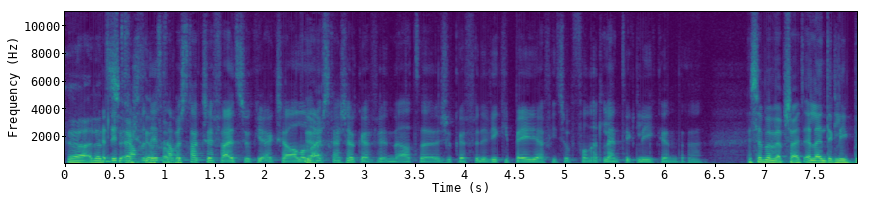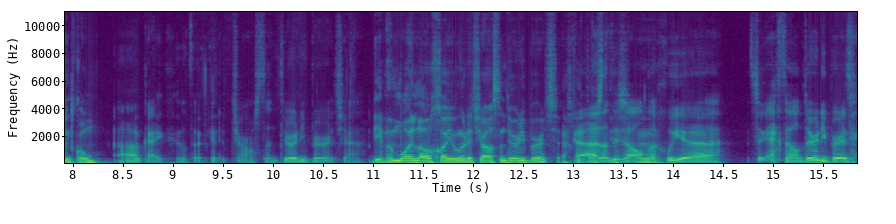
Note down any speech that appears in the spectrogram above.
Ja, dat Ja, is dit echt gaan, we, dit gaan we straks even uitzoeken. Ja, ik zal alle Ja. luisteraars ook even inderdaad. eh zoek even de Wikipedia of iets op van Atlantic League. En, eh, Ze hebben een website, atlanticleague.com. oh, kijk, dat ook. De Charleston Dirty Birds, ja. Die hebben een mooi logo, jongen, de Charleston Dirty Birds. Echt Ja, fantastisch. dat is al Ja. een goede... Het is echt wel een Dirty Bird.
